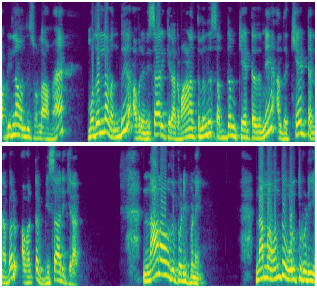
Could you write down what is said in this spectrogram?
அப்படின்லாம் வந்து சொல்லாமல் முதல்ல வந்து அவர் விசாரிக்கிறார். வானத்திலிருந்து சப்தம் கேட்டதுமே அந்த கேட்ட நபர் அவர்கிட்ட விசாரிக்கிறார். நாலாவது படிப்பினை. நம்ம வந்து ஒருத்தருடைய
